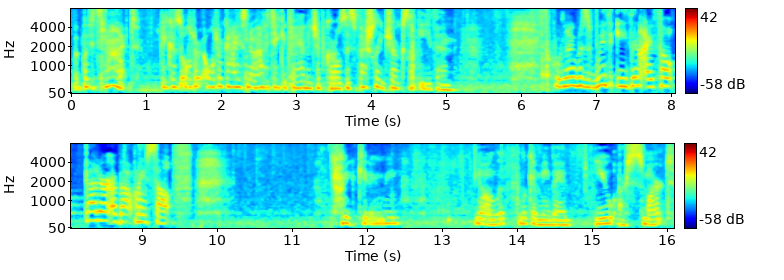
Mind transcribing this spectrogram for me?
but, it's not because older older guys know how to take advantage of girls, especially jerks like Ethan. When I was with Ethan, I felt better about myself. Are you kidding me? No, look, look at me, babe. You are smart.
